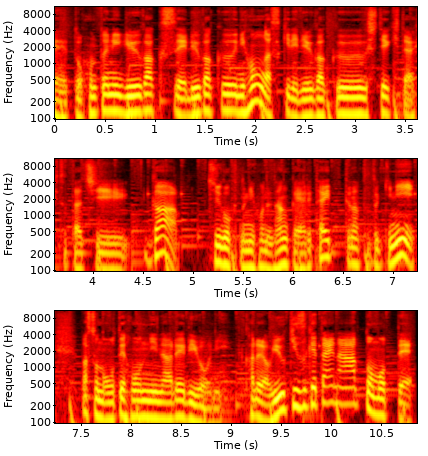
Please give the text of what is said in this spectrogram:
えっ、ー、と本当に留学生、留学、日本が好きで留学してきた人たちが、中国と日本で何かやりたいってなった時に、まあ、そのお手本になれるように、彼らを勇気づけたいなと思って、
